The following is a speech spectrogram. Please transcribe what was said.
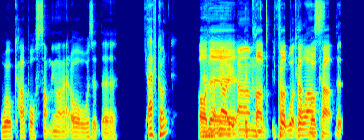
World Cup or something like that, or was it the Afcon. Oh, Uh, the, no, the um, club, club what- the cup, World Cup. the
